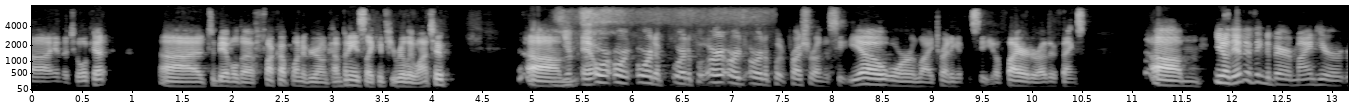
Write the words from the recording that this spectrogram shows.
uh, in the toolkit uh, to be able to fuck up one of your own companies, like if you really want to. Um, yep. or, or, or to or to or, or, or to put pressure on the CEO, or like try to get the CEO fired, or other things. Um, you know, the other thing to bear in mind here,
